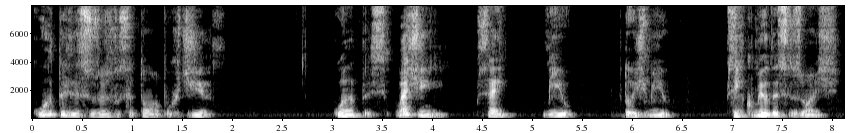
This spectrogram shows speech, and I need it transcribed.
quantas decisões você toma por dia? Quantas? Imagine, 100, mil, 2 mil, 5 mil decisões.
